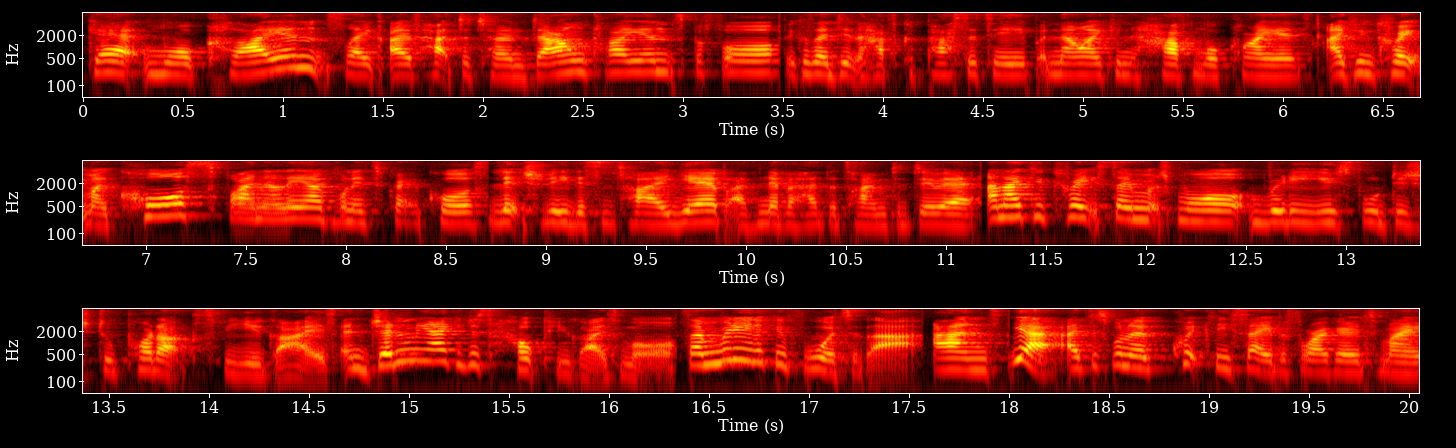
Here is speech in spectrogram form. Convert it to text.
get more clients. Like I've had to turn down clients before because I didn't have capacity, but now I can have more clients. I can create my course finally. I've wanted to create a course literally this entire year, but I've never had the time to do it. And I could create so much more really useful digital products for you guys. And generally, I could just help you guys more. So I'm really looking forward to that. And yeah, I just want to quickly say before I go into my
